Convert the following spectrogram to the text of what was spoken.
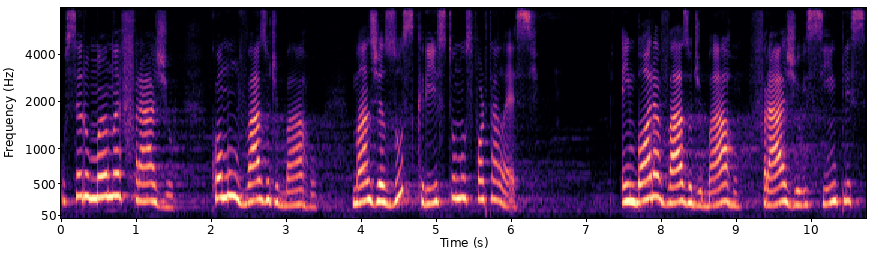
O ser humano é frágil, como um vaso de barro, mas Jesus Cristo nos fortalece. Embora vaso de barro, frágil e simples,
